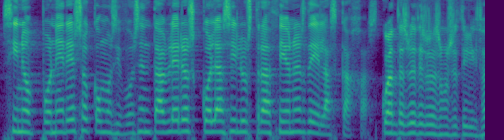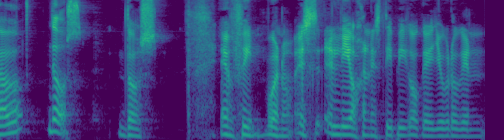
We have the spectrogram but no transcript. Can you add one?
sino poner eso como si fuesen tableros con las ilustraciones de las cajas. ¿Cuántas veces las hemos utilizado? Dos. Dos. En fin, bueno, es el diógenes típico que yo creo que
